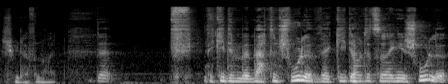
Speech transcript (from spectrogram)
Schüler von heute. Der, wer geht denn, wer macht denn Schule? Wer geht denn heutzutage in die Schule?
